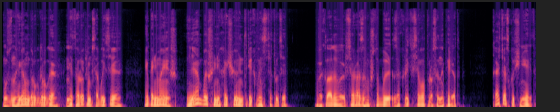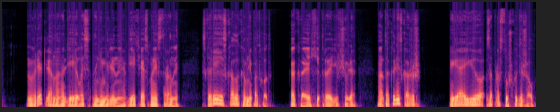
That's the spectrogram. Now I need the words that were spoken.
Узнаем друг друга, не торопим события. И понимаешь, я больше не хочу интриг в институте. Выкладываю все разом, чтобы закрыть все вопросы наперед. Катя скучнеет. Вряд ли она надеялась на немедленные объятия с моей стороны. Скорее искала ко мне подход. Какая хитрая девчуля. А так и не скажешь. Я ее за простушку держал.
